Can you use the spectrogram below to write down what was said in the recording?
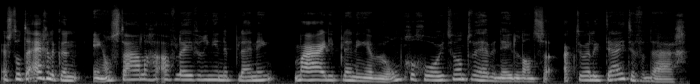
Er stond eigenlijk een Engelstalige aflevering in de planning, maar die planning hebben we omgegooid, want we hebben Nederlandse actualiteiten vandaag.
